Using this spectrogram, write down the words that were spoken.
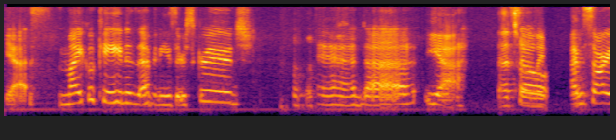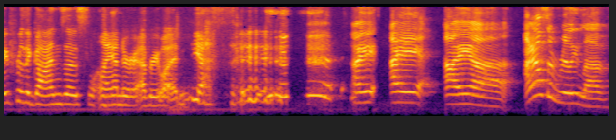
yes. Michael Caine is Ebenezer Scrooge, and uh, yeah. That's So totally. I'm sorry for the Gonzo slander, everyone. Yes. I I I uh I also really love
